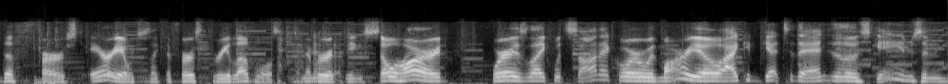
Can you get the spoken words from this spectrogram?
the first area, which is like the first three levels. I remember it being so hard. Whereas like with Sonic or with Mario, I could get to the end of those games and,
